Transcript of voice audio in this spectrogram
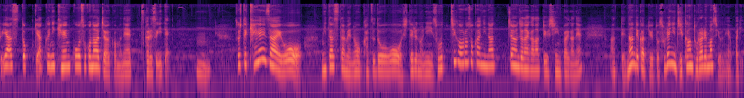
増やすと逆に健康を損なわちゃうかもね。疲れすぎて。うん、そして経済を満たすための活動をしてるのにそっちがおろそかになっちゃうんじゃないかなっていう心配がねあって。なんでかっていうとそれに時間取られますよねやっぱり。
